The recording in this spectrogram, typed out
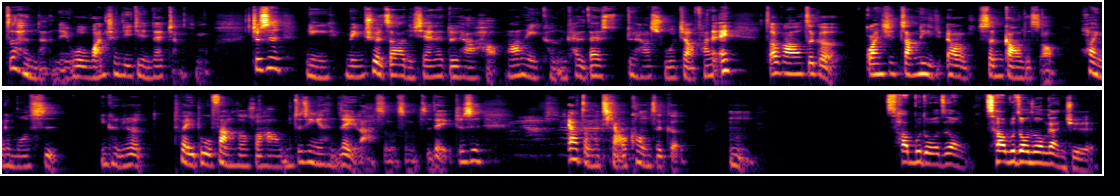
这很难呢。我完全理解你在讲什么，就是你明确知道你现在在对他好，然后你可能开始在对他说教，发现哎，糟糕，这个关系张力要升高的时候，换一个模式，你可能就。退一步放松，说好，我们最近也很累啦，什么什么之类，就是要怎么调控这个，嗯，差不多这种，差不多这种感觉，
